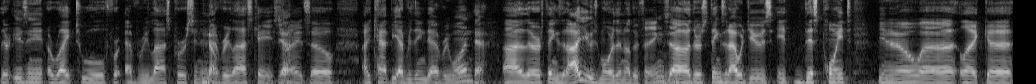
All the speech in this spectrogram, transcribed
there isn't a right tool for every last person in no. every last case, yeah. right? So I can't be everything to everyone. Yeah. Uh, there are things that I use more than other things. Mm-hmm. Uh, there's things that I would use at this point, you know, uh, like uh,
